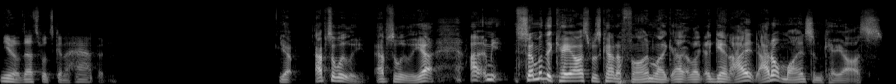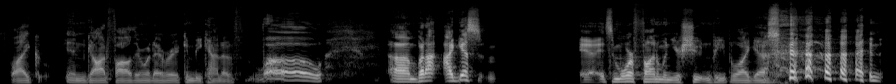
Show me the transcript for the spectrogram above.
You know, that's what's going to happen. Yep, absolutely, absolutely. Yeah, I mean, some of the chaos was kind of fun. Like, I, like again, I I don't mind some chaos, like in Godfather or whatever. It can be kind of whoa, um, but I, I guess it's more fun when you're shooting people, I guess, and,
